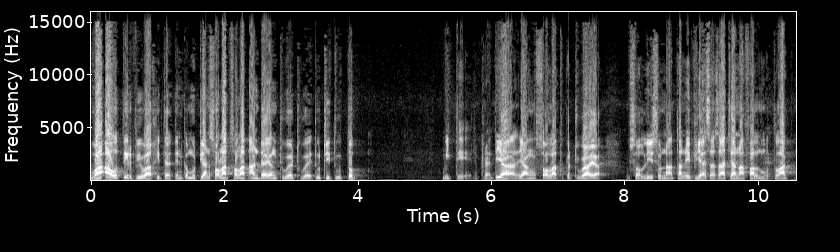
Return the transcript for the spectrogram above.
wa autir biwahidatin. Kemudian sholat-sholat Anda yang dua-dua itu ditutup witir. Berarti ya yang sholat kedua ya soli sunatan ini biasa saja nafal mutlak,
